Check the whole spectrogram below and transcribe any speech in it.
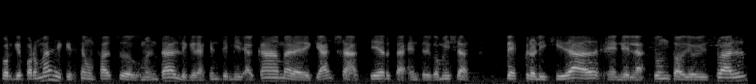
porque por más de que sea un falso documental, de que la gente mire a cámara, de que haya cierta, entre comillas, desprolijidad en el asunto audiovisual,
